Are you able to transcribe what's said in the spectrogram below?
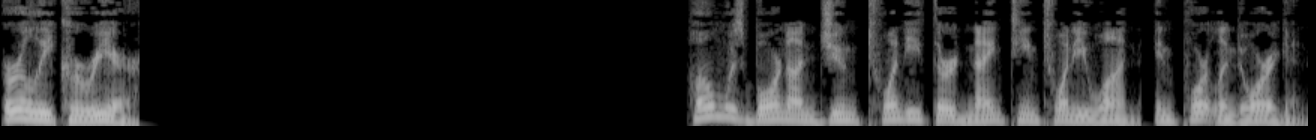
Early career Holm was born on June 23, 1921, in Portland, Oregon.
